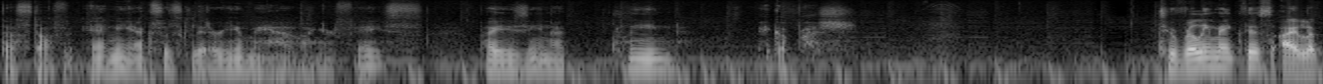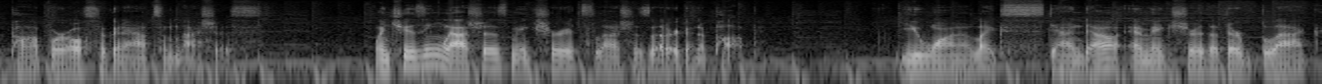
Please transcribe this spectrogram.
dust off any excess glitter you may have on your face by using a clean makeup brush. To really make this eye look pop, we're also going to add some lashes. When choosing lashes, make sure it's lashes that are going to pop. You want to like stand out and make sure that they're black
